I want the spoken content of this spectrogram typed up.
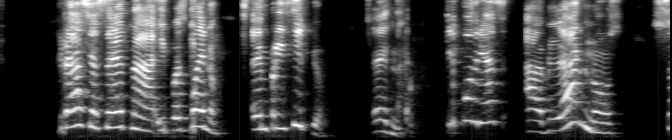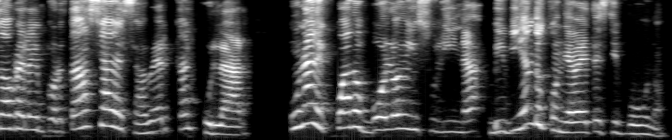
Gracias, Edna. Y pues bueno, en principio, Edna, ¿qué podrías hablarnos sobre la importancia de saber calcular un adecuado bolo de insulina viviendo con diabetes tipo 1?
